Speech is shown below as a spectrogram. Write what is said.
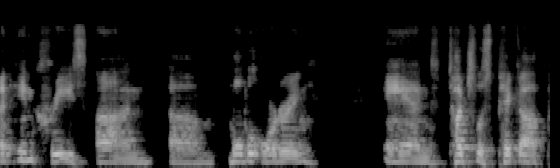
an increase on um, mobile ordering and touchless pickup.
